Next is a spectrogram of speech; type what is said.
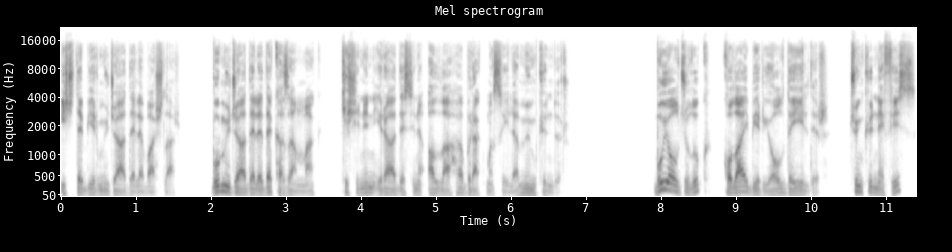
içte bir mücadele başlar. Bu mücadelede kazanmak, kişinin iradesini Allah'a bırakmasıyla mümkündür. Bu yolculuk kolay bir yol değildir. Çünkü nefis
